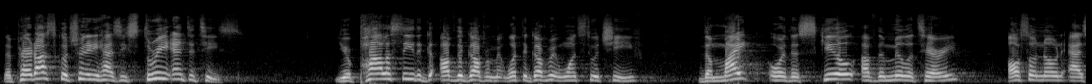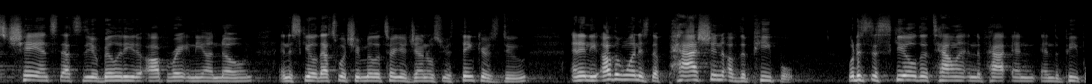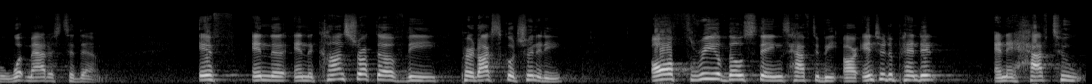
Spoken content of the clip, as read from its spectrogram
The paradoxical trinity has these three entities. Your policy of the government, what the government wants to achieve, the might or the skill of the military, also known as chance, that's the ability to operate in the unknown, and the skill, that's what your military, your generals, your thinkers do. And then the other one is the passion of the people. What is the skill, the talent, and the, and, and the people? What matters to them? If in the, in the construct of the paradoxical trinity, all three of those things have to be, are interdependent, and they have to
